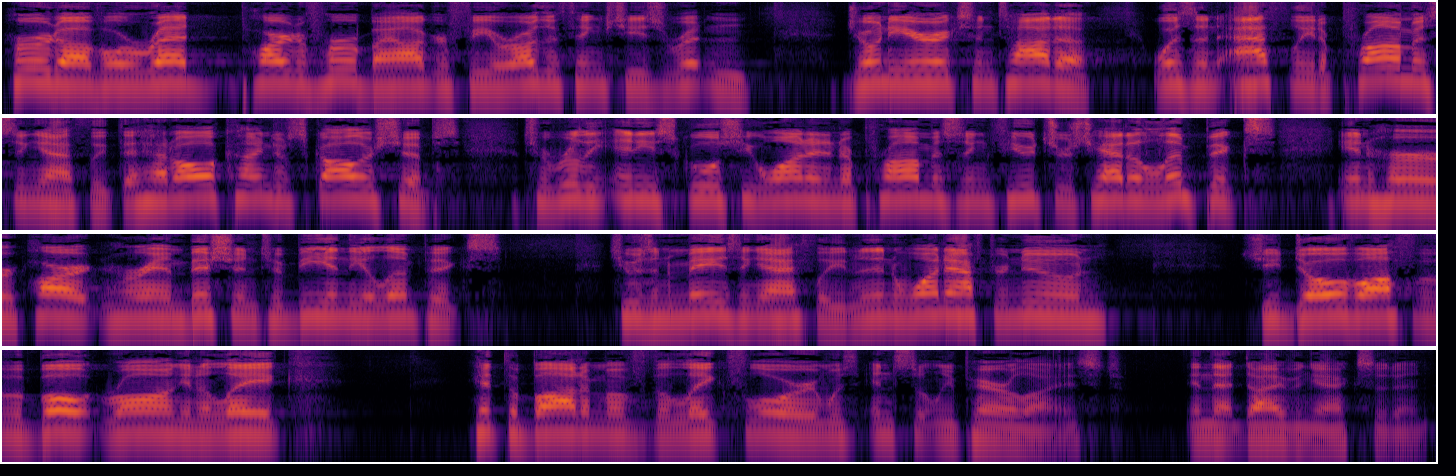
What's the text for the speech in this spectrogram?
heard of or read part of her biography or other things she's written. Joni Eareckson Tada was an athlete, a promising athlete that had all kinds of scholarships to really any school she wanted and a promising future. She had Olympics in her heart and her ambition to be in the Olympics. She was an amazing athlete. And then one afternoon, she dove off of a boat wrong in a lake hit the bottom of the lake floor and was instantly paralyzed in that diving accident.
